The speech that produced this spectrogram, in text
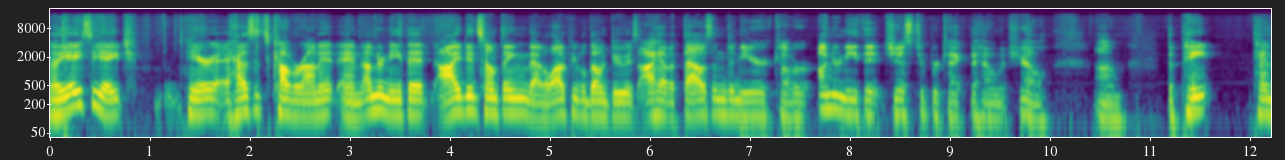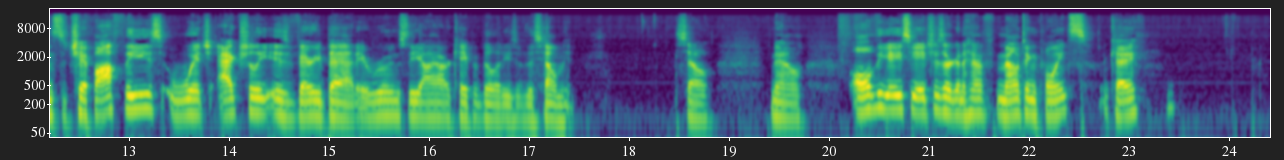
Now the ACH here it has its cover on it and underneath it I did something that a lot of people don't do is I have a thousand denier cover underneath it just to protect the helmet shell. Um, the paint tends to chip off these which actually is very bad. It ruins the IR capabilities of this helmet. So now all the ACHs are going to have mounting points okay.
